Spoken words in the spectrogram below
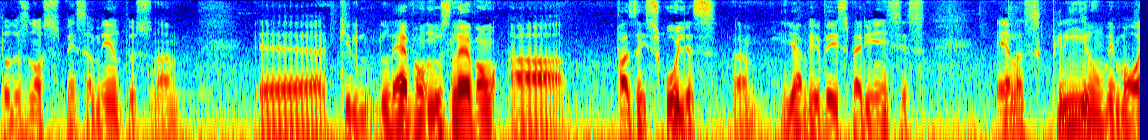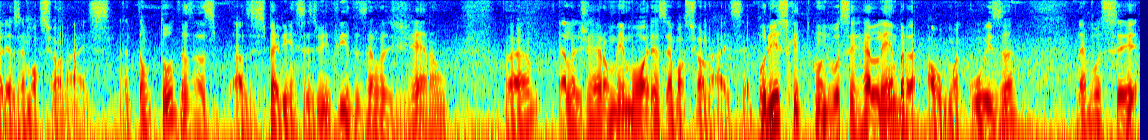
todos os nossos pensamentos, né? É, que levam, nos levam a fazer escolhas né? e a viver experiências, elas criam memórias emocionais. Então, todas as, as experiências vividas, elas geram né? elas geram memórias emocionais. É por isso que quando você relembra alguma coisa, né, você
